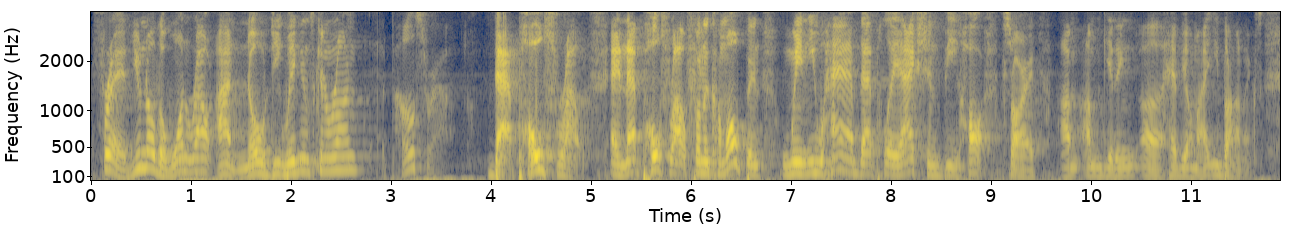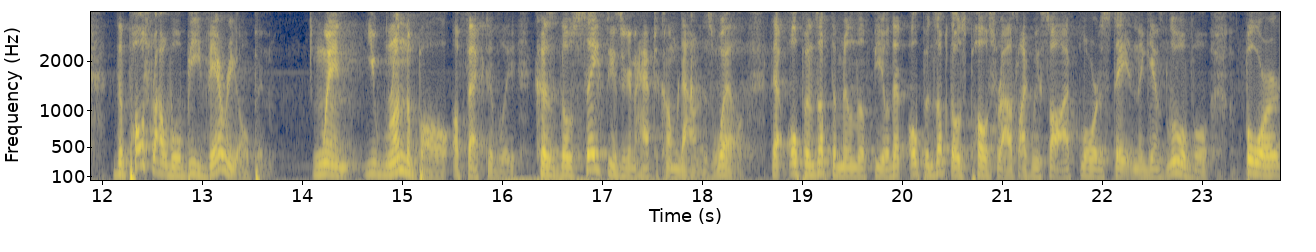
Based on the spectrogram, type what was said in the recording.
Fred, you know the one route I know Dee Wiggins can run? That post route. That post route. And that post route gonna come open when you have that play action be hard. Sorry, I'm, I'm getting uh, heavy on my ebonics. The post route will be very open when you run the ball effectively because those safeties are going to have to come down as well. That opens up the middle of the field. That opens up those post routes like we saw at Florida State and against Louisville for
